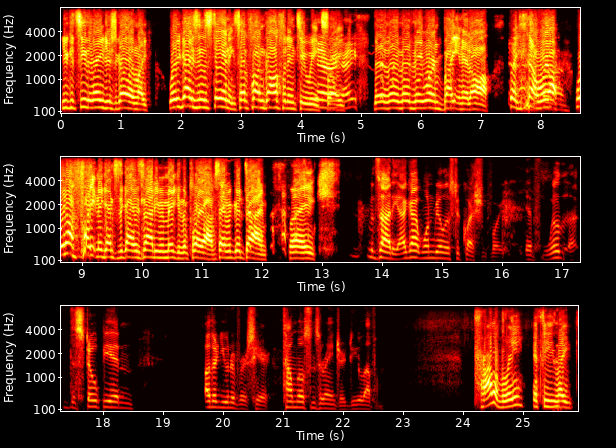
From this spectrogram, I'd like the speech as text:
you can see the Rangers going like, "Where you guys in the standings? Have fun golfing in two weeks." Yeah, right, like right. They, they, they weren't biting at all. Like, no, we're not. We're not fighting against the guy who's not even making the playoffs. Have a good time. Like, Mazzotti, I got one realistic question for you. If will uh, dystopian other universe here, Tom Wilson's a Ranger. Do you love him? Probably if he like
